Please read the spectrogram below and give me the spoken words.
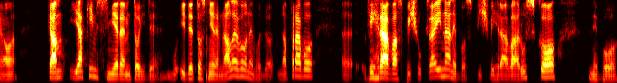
Jo? Kam, jakým směrem to jde? Jde to směrem nalevo nebo do, napravo? Eh, vyhrává spíš Ukrajina nebo spíš vyhrává Rusko? Nebo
